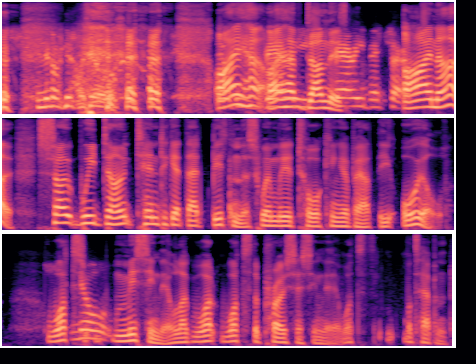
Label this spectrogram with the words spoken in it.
no, no, no. I, ha- very, I have done this. Very bitter. I know. So we don't tend to get that bitterness when we're talking about the oil. What's no. missing there? Like what? What's the processing there? What's what's happened?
